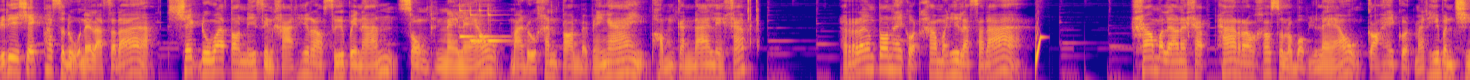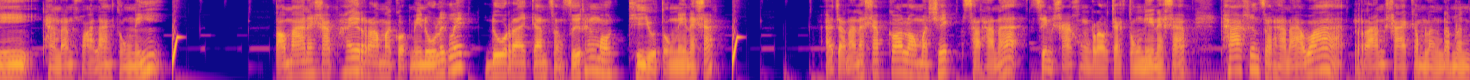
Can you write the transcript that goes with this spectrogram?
วิธีเช็คพัสดุใน Lazada เช็คดูว่าตอนนี้สินค้าที่เราซื้อไปนั้น ส่งถึงไหนแล้ว มาดูขั้นตอนแบบง่ายๆ พร้อมกันได้เลยครับ เริ่มต้นให้กดเข้ามาที่ Lazada เข้ามาแล้วนะครับ ถ้าเราเข้าสู่ระบบอยู่แล้ว ก็ให้กดมาที่บัญชี ทางด้านขวาล่างตรงนี้ ต่อมานะครับให้เรามากดเมนูเล็กๆ ดูรายการสั่งซื้อทั้งหมดที่อยู่ตรงนี้นะครับ จากนั้นนะครับก็ลองมาเช็คสถานะสินค้าของเราจากตรงนี้นะครับ ถ้าขึ้นสถานะว่าร้านค้ากำลังดำเนิน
